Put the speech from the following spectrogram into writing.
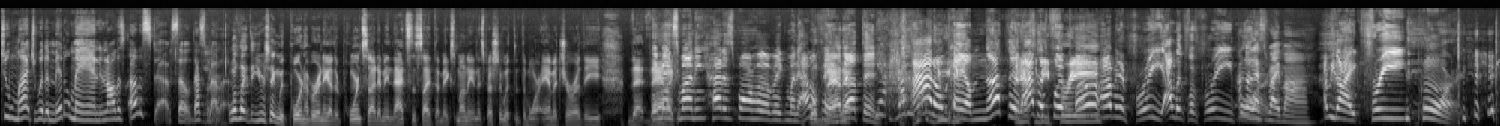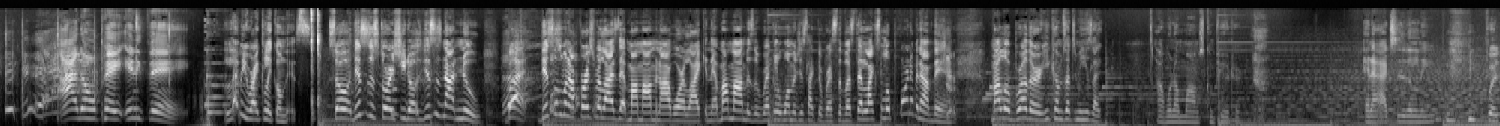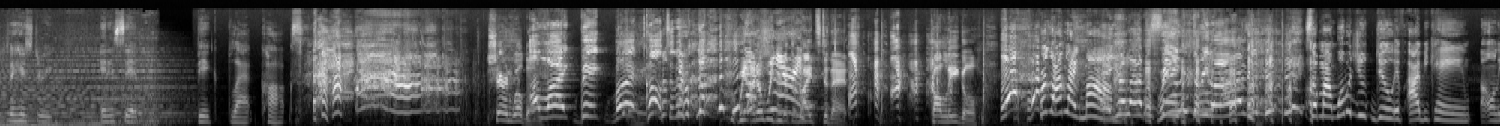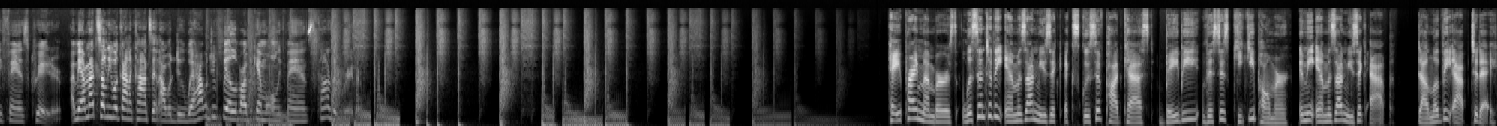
too much with a middleman and all this other stuff. So that's what I love. Well, like you were saying with Pornhub or any other porn site, I mean that's the site that makes money, and especially with the, the more amateur or the that It that makes like, money. How does Pornhub make money? I don't Well, pay them nothing. Yeah, how I don't You- pay you- them nothing. It has I to just be put free. Pornhub in it free. I look for free I know that's right, mom. I be like free porn. I don't pay anything. Let me right click on this. So this is a story she knows. This is not new, but this is when I first realized that my mom and I were alike, and that my mom is a regular woman just like the rest of us that likes a little porn every now and then. Sure. My little brother, he comes up to me, he's like, "I went on mom's computer, and I accidentally pushed the history, and it said big black cocks." Sharon, well done. I like big butt cocks. we, I know we can get the rights to that. Call legal. First of all, I'm like, "Mom, You're allowed to sing three lines. So, mom, what would you do if I became an OnlyFans creator? I mean, I'm not telling you what kind of content I would do, but how would you feel if I became an OnlyFans content creator? Hey Prime members, listen to the Amazon Music exclusive podcast, Baby, This is Keke Palmer, in the Amazon Music app. Download the app today.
